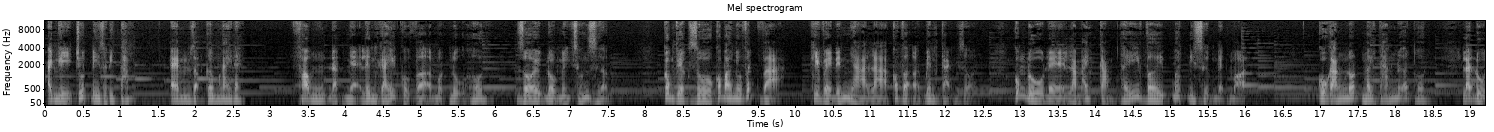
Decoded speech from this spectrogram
Anh nghỉ chút đi rồi đi tắm, em dọn cơm ngay đây." Phong đặt nhẹ lên gáy của vợ một nụ hôn, rồi đổ mình xuống giường. Công việc dù có bao nhiêu vất vả, khi về đến nhà là có vợ ở bên cạnh rồi, cũng đủ để làm anh cảm thấy vơi bớt đi sự mệt mỏi. Cố gắng nốt mấy tháng nữa thôi là đủ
